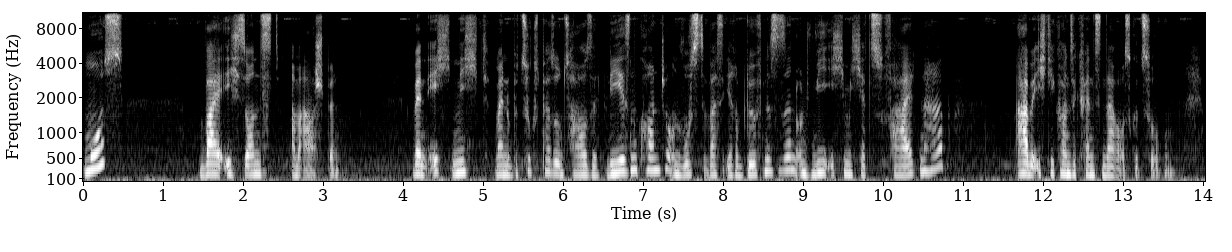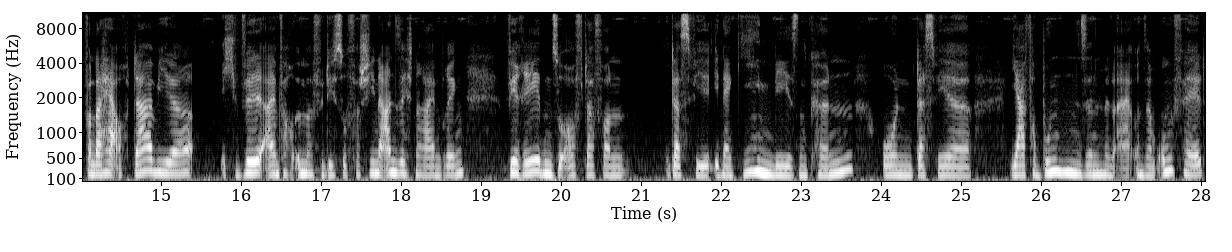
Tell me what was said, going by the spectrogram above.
muss, weil ich sonst am Arsch bin. Wenn ich nicht meine Bezugsperson zu Hause lesen konnte und wusste, was ihre Bedürfnisse sind und wie ich mich jetzt zu verhalten habe, habe ich die Konsequenzen daraus gezogen. Von daher auch da wieder ich will einfach immer für dich so verschiedene Ansichten reinbringen. Wir reden so oft davon, dass wir Energien lesen können und dass wir ja verbunden sind mit unserem Umfeld.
